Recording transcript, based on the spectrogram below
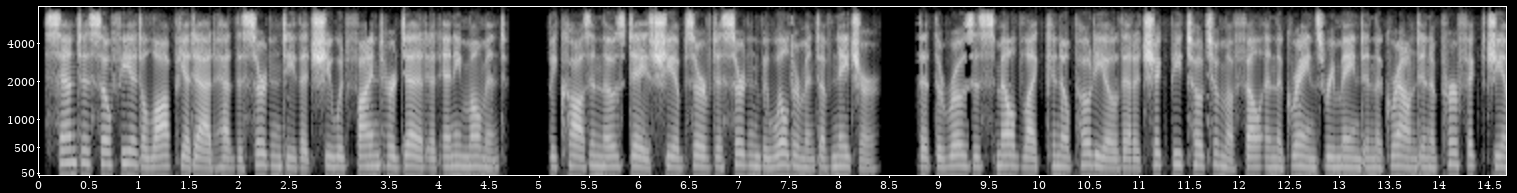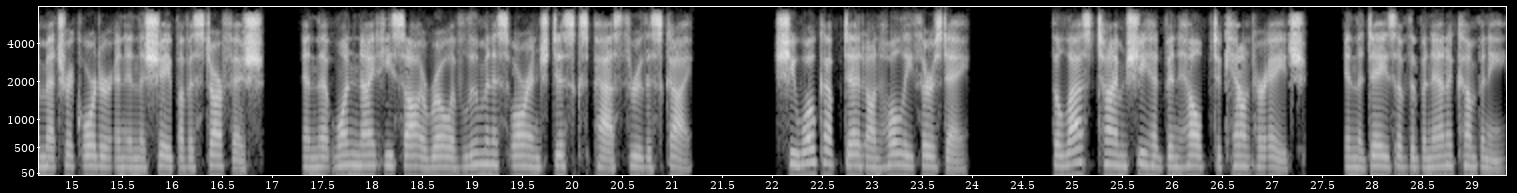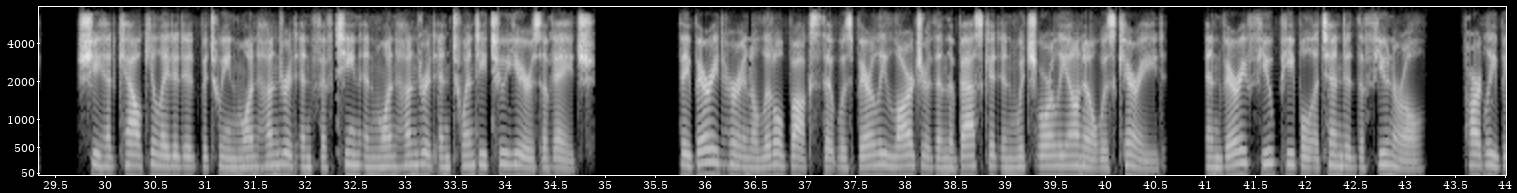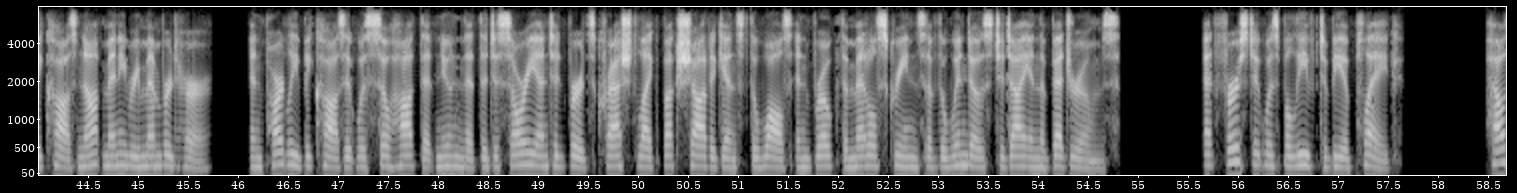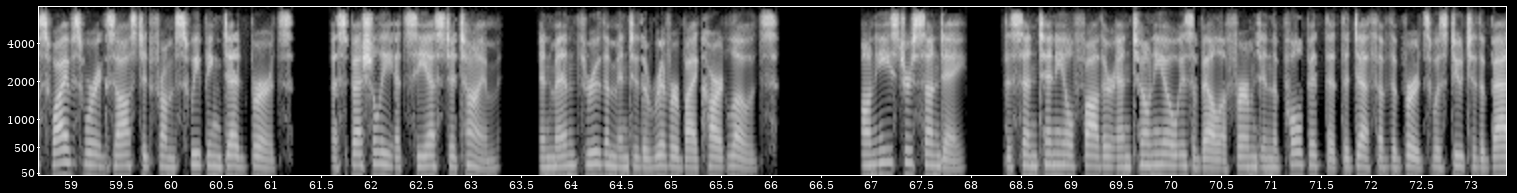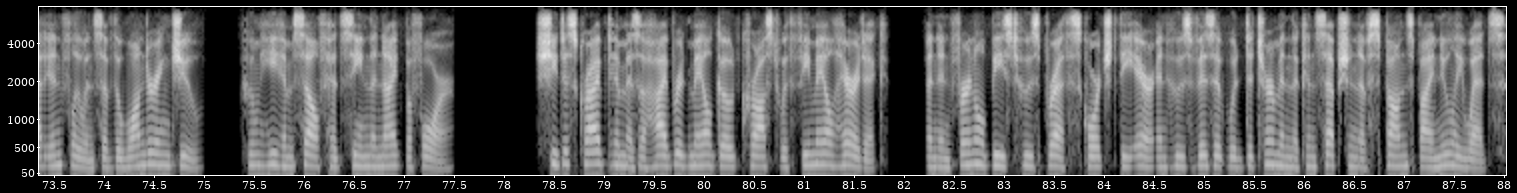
Santa Sofia de la Piedad had the certainty that she would find her dead at any moment, because in those days she observed a certain bewilderment of nature, that the roses smelled like quinopodio that a chickpea totuma fell and the grains remained in the ground in a perfect geometric order and in the shape of a starfish, and that one night he saw a row of luminous orange discs pass through the sky. She woke up dead on Holy Thursday. The last time she had been helped to count her age, in the days of the Banana Company, she had calculated it between 115 and 122 years of age. They buried her in a little box that was barely larger than the basket in which Aureliano was carried, and very few people attended the funeral, partly because not many remembered her, and partly because it was so hot that noon that the disoriented birds crashed like buckshot against the walls and broke the metal screens of the windows to die in the bedrooms. At first it was believed to be a plague. Housewives were exhausted from sweeping dead birds, especially at siesta time, and men threw them into the river by cartloads. On Easter Sunday, the centennial Father Antonio Isabel affirmed in the pulpit that the death of the birds was due to the bad influence of the wandering Jew, whom he himself had seen the night before. She described him as a hybrid male goat crossed with female heretic, an infernal beast whose breath scorched the air and whose visit would determine the conception of spawns by newlyweds.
